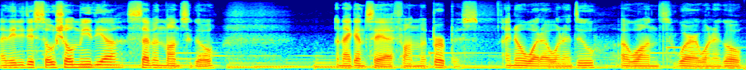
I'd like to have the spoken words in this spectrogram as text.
I deleted social media seven months ago and I can say I found my purpose. I know what I want to do, I want where I want to go.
